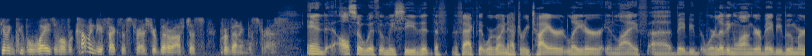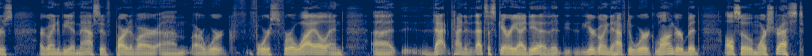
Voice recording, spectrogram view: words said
giving people ways of overcoming the effects of stress you're better off just preventing the stress and also with when we see that the the fact that we're going to have to retire later in life, uh, baby, we're living longer. Baby boomers are going to be a massive part of our um, our workforce for a while, and uh, that kind of that's a scary idea that you're going to have to work longer, but also more stressed.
